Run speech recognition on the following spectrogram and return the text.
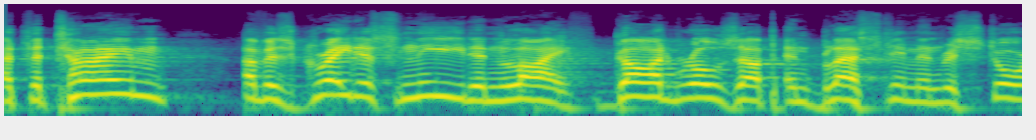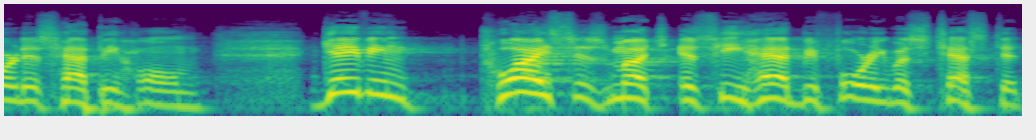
At the time of his greatest need in life, God rose up and blessed him and restored his happy home, gave him twice as much as he had before he was tested.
